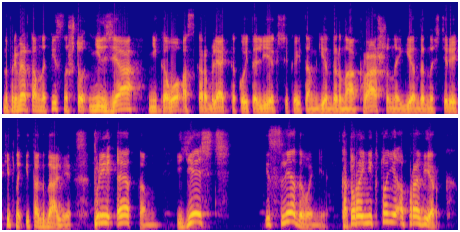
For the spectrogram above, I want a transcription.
Например, там написано, что нельзя никого оскорблять какой-то лексикой, там гендерно окрашенной, гендерно стереотипной и так далее. При этом есть исследование, которое никто не опроверг.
